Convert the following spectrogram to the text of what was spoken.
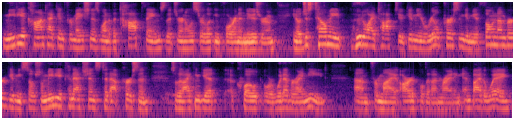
media contact information is one of the top things that journalists are looking for in a newsroom. You know, just tell me who do I talk to? Give me a real person, give me a phone number, give me social media connections to that person so that I can get a quote or whatever I need um, for my article that I'm writing. And by the way,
